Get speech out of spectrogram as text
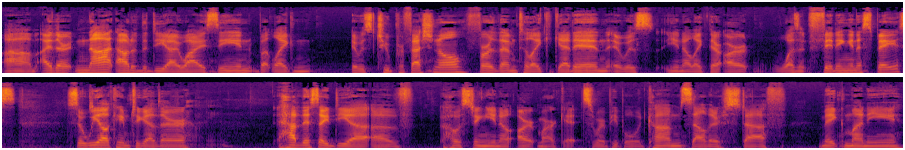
um, either not out of the DIY scene, but like n- it was too professional for them to like get in. It was, you know, like their art wasn't fitting in a space. So we all came together, had this idea of hosting, you know, art markets where people would come, sell their stuff, make money,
